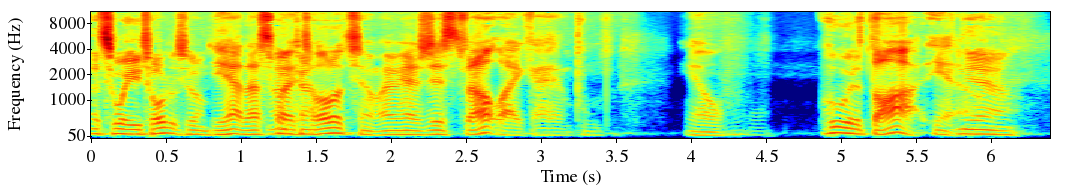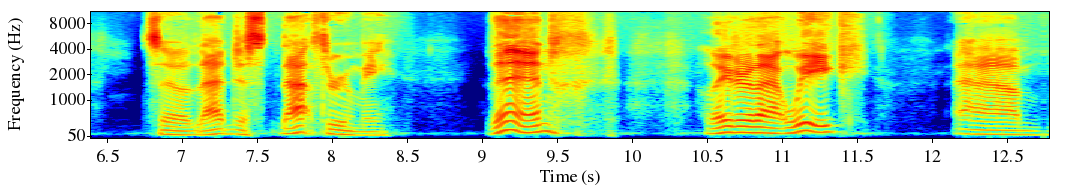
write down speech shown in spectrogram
that's the way you told it to him. yeah, that's what Okay. I told it to him. I mean, I just felt like I, you know, who would have thought, you know? yeah. So that just that threw me. Then later that week, um,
